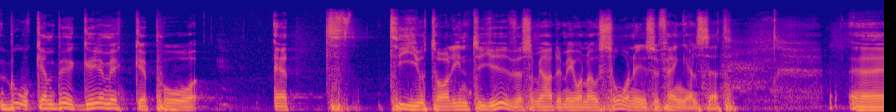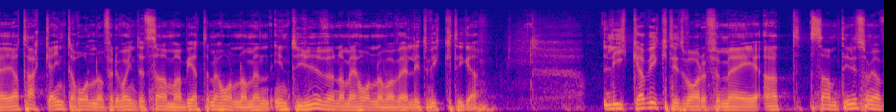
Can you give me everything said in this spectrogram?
boken bygger ju mycket på ett tiotal intervjuer som jag hade med Jonna Ausonius i fängelset. Eh, jag tackar inte honom, för det var inte ett samarbete med honom, men intervjuerna med honom var väldigt viktiga. Lika viktigt var det för mig att samtidigt som jag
